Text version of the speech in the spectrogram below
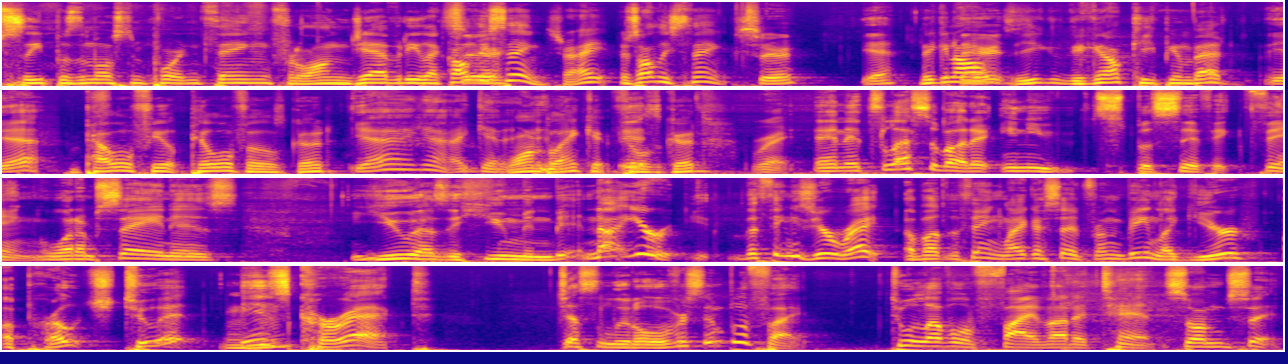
sleep was the most important thing for longevity. Like all Sure. these things, right? There's all these things. Sure. Yeah. They can all you, you can all keep you in bed. Yeah. Pillow feel pillow feels good. Yeah, yeah, I get it. Warm blanket feels it- good. Right. And it's less about any specific thing. What I'm saying is you as a human being, not your, the thing is you're right about the thing. Like I said from the being, like your approach to it is Mm-hmm. correct, just a little oversimplified to a level of five out of 10. So I'm saying,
